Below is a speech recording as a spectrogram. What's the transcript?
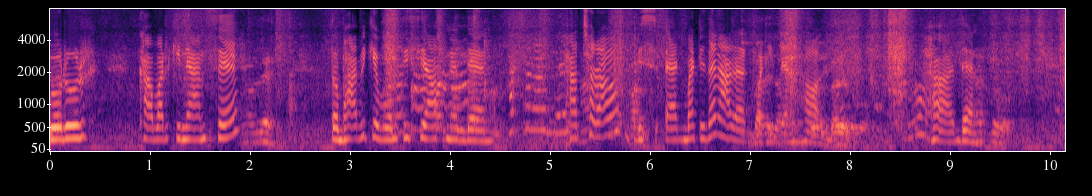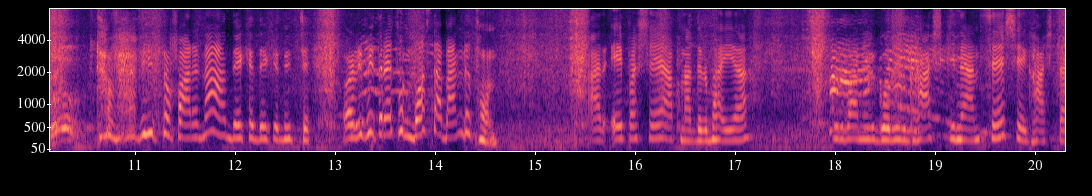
গরুর খাবার কিনে আনছে। তো ভাবিকে বলতেছি আপনি দেন। হাত ছড়াও এক বাটি দেন আর এক বাটি দেন, হয়। হ্যাঁ দেন। তো ভাবি তো পারে না, দেখে দেখে নিচ্ছে। ওর ভিতরে থুন, বস্তা বান্ধে থুন। আর এই পাশে আপনাদের ভাইয়া কুরবানির গরুর ঘাস কিনে আনছে, সে ঘাসটা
